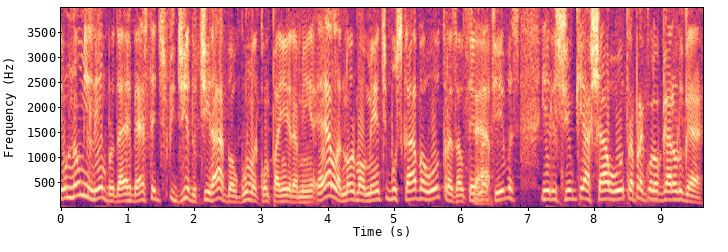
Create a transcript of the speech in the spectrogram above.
eu não me lembro da RBS ter despedido, tirado alguma uma companheira minha, ela normalmente buscava outras alternativas certo. e eles tinham que achar outra para colocar no lugar.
